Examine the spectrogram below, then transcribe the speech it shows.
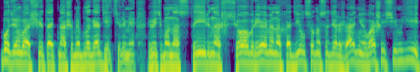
будем вас считать нашими благодетелями, ведь монастырь наш все время находился на содержании вашей семьи.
